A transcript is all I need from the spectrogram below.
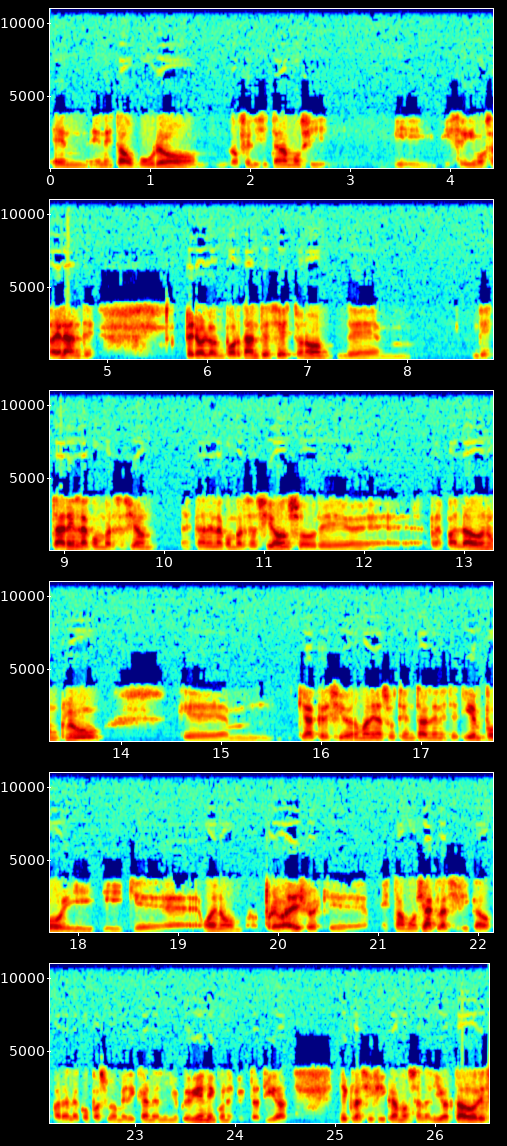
en, en estado puro lo felicitamos y, y, seguimos adelante. Pero lo importante es esto, ¿no? De, de estar en la conversación, estar en la conversación sobre respaldado en un club Mm, que, ha crecido de manera sustentable en este tiempo y, que, bueno, prueba de ello es que estamos ya clasificados para la Copa Sudamericana el año que viene y con expectativas de clasificarnos a la Libertadores.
